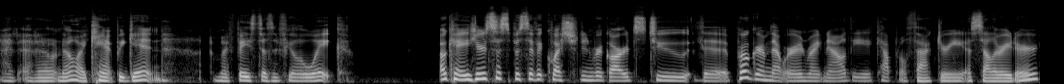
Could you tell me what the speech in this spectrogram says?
I, I don't know. I can't begin. My face doesn't feel awake. Okay, here's a specific question in regards to the program that we're in right now, the Capital Factory Accelerator.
